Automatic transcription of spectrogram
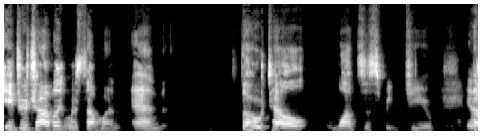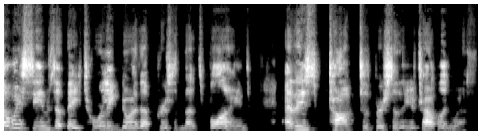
if you're traveling with someone and the hotel wants to speak to you, it always seems that they totally ignore that person that's blind and they talk to the person that you're traveling with.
